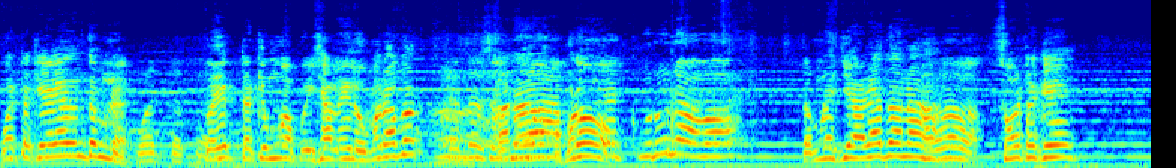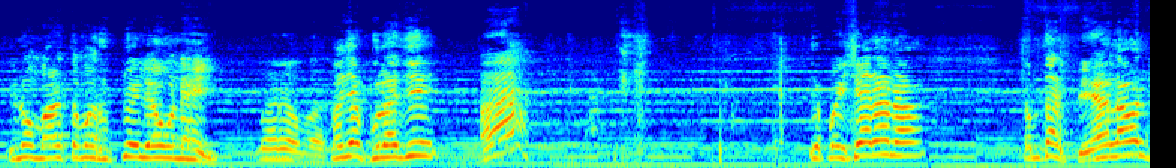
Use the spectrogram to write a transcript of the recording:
સો ટકે આવ્યા ને તમને? તો એક ટકે હું આ પૈસા લઈ લઉં બરાબર? અને આપણો પૂરું ના હવે. તમને જે આવ્યા હતા ને. સો ટકે એનો મારે તમારે રૂપિયો લેવો નહીં. બરાબર. પછી ફુલાજી હા? એ પૈસા રહ્યા ને તમે તાર ભેળ લાવો ને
